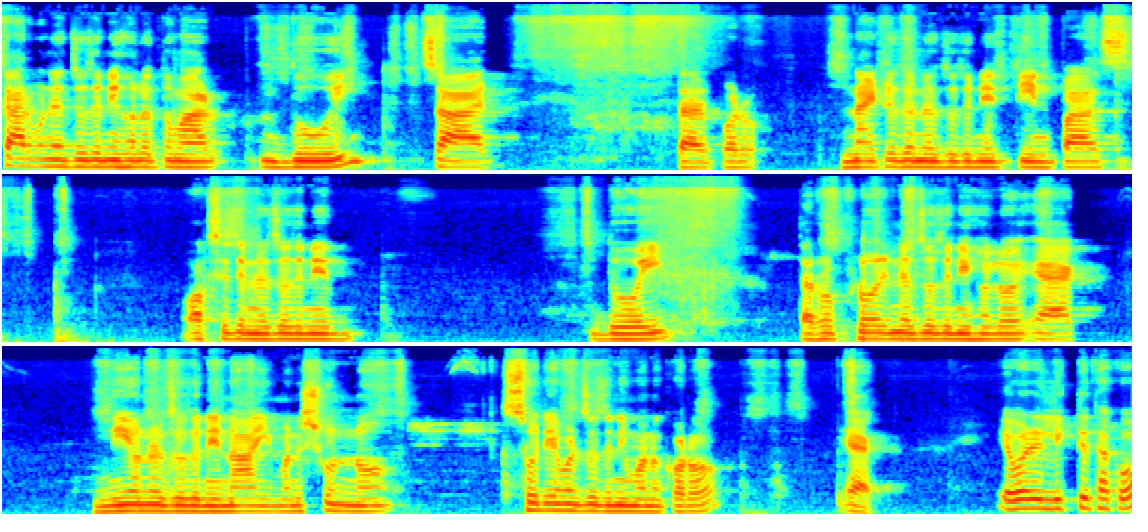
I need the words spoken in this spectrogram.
কার্বনের যোজনী হলো তোমার দুই চার তারপর নাইট্রোজেনের যোজনী তিন পাঁচ অক্সিজেনের যোজনী দুই তারপর ফ্লোরিনের যোজনী হলো এক নিয়নের যোজনী নাই মানে শূন্য। সোডিয়ামের যোজনী মনে করো, এক। এবারে লিখতে থাকো,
